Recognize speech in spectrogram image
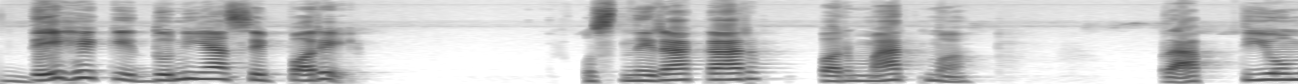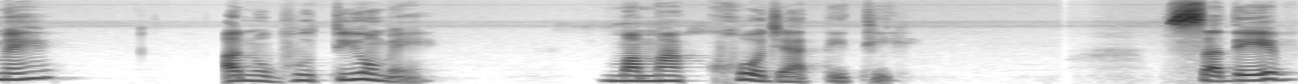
देह की दुनिया से परे, उस निराकार परमात्मा प्राप्तियों में, अनुभूतियों में ममा खो जाती थी। सदैव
